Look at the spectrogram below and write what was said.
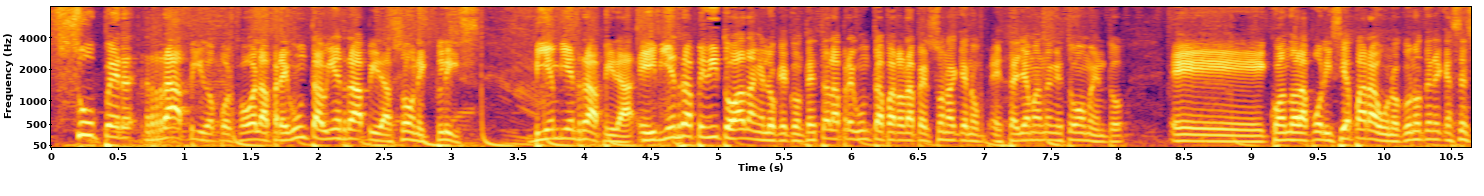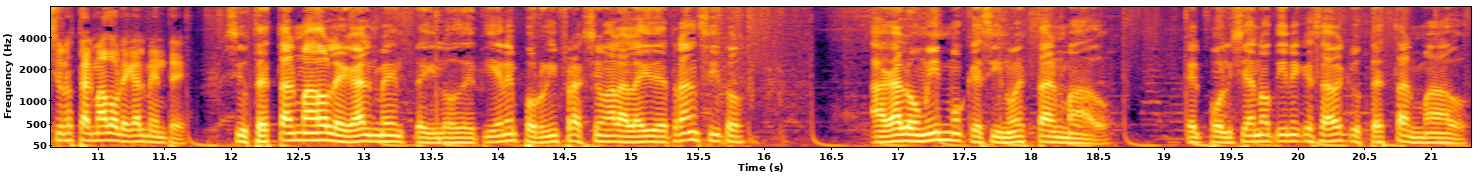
súper rápido, por favor. La pregunta bien rápida, Sonic, please. Bien, bien rápida. Y bien rapidito, Adam, en lo que contesta la pregunta para la persona que nos está llamando en este momento. Eh, cuando la policía para uno, ¿qué uno tiene que hacer si uno está armado legalmente? Si usted está armado legalmente y lo detienen por una infracción a la ley de tránsito, haga lo mismo que si no está armado. El policía no tiene que saber que usted está armado.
